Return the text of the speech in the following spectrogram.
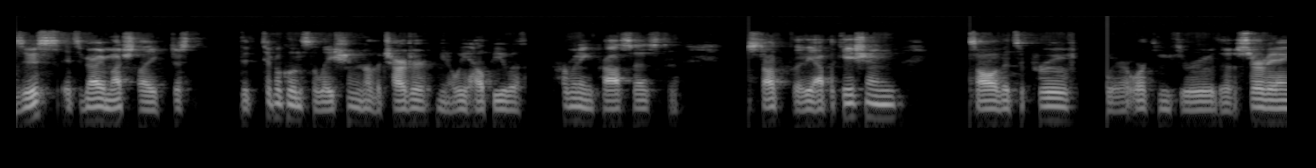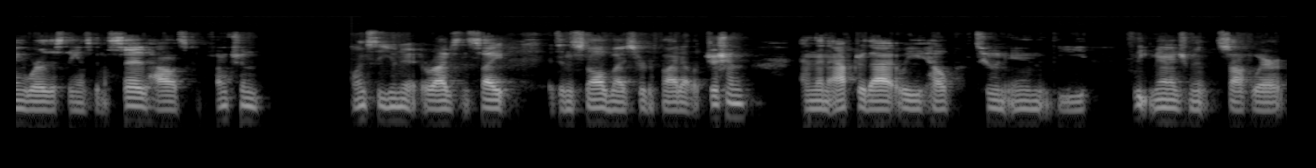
Zeus, it's very much like just the typical installation of a charger. You know, we help you with permitting process to start the application. It's all of it's approved. We're working through the surveying where this thing is going to sit, how it's going to function. Once the unit arrives in site, it's installed by a certified electrician. And then after that, we help tune in the fleet management software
